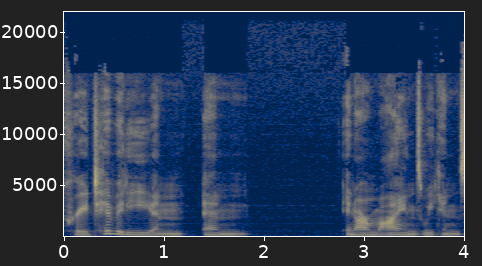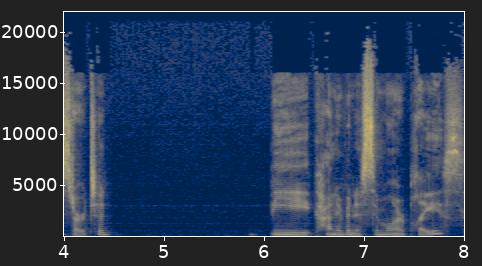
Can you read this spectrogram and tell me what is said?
creativity and and in our minds we can start to be kind of in a similar place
